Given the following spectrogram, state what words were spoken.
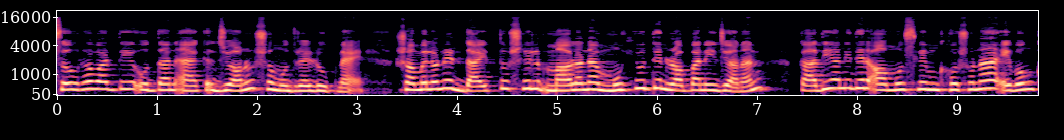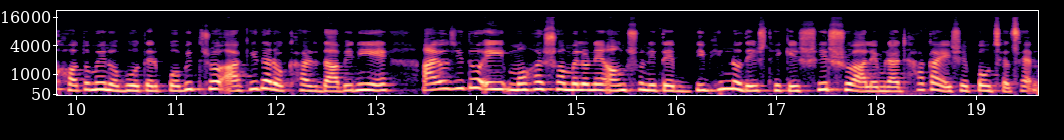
সোহরাওয়ার্দী উদ্যান এক জনসমুদ্রের রূপ নেয়। সম্মেলনের দায়িত্বশীল মাওলানা মহিউদ্দিন রব্বানী জানান কাদিয়ানীদের অমুসলিম ঘোষণা এবং খতমে নবুয়তের পবিত্র আকিদা রক্ষার দাবি নিয়ে আয়োজিত এই মহাসম্মেলনে অংশ নিতে বিভিন্ন দেশ থেকে শীর্ষ আলেমরা ঢাকায় এসে পৌঁছেছেন।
